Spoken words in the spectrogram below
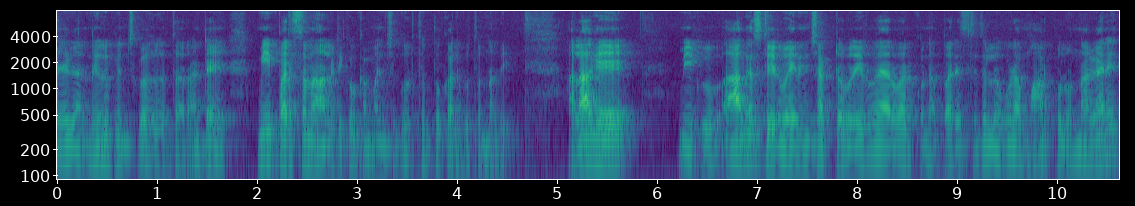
చేయగల నిరూపించుకోగలుగుతారు. అంటే మీ పర్సనాలిటీకి ఒక మంచి గుర్తింపు కలుగుతున్నది. అలాగే మీకు ఆగస్టు ఇరవై నుంచి అక్టోబర్ ఇరవై ఆరు వరకు ఉన్న పరిస్థితుల్లో కూడా మార్పులు ఉన్నా కానీ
